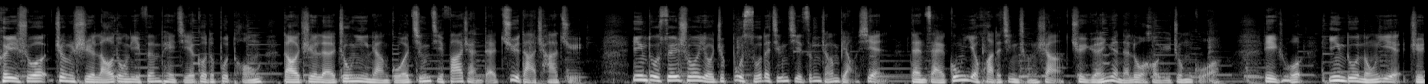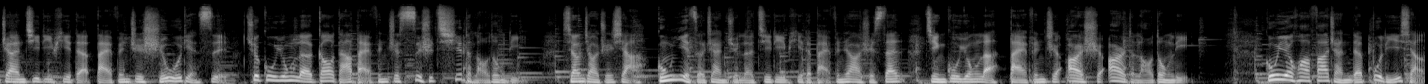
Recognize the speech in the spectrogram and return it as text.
可以说，正是劳动力分配结构的不同，导致了中印两国经济发展的巨大差距。印度虽说有着不俗的经济增长表现，但在工业化的进程上却远远的落后于中国。例如，印度农业只占 GDP 的百分之十五点四，却雇佣了高达百分之四十七的劳动力；相较之下，工业则占据了 GDP 的百分之二十三，仅雇佣了百分之二十二的劳动力。工业化发展的不理想，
